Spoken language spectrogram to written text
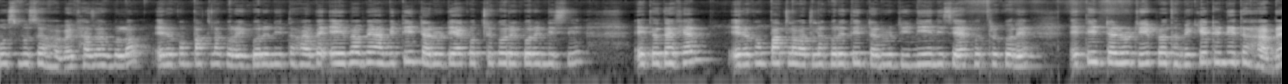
মুসমুসে হবে খাজাগুলো, এরকম পাতলা করে করে নিতে হবে। এইভাবে আমি তিনটা রুটি একত্রে করে করে নিছি। এই তো দেখেন, এরকম পাতলা পাতলা করে তিনটা রুটি নিয়ে নিছি একত্র করে। এই তিনটা রুটি প্রথমে কেটে নিতে হবে।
